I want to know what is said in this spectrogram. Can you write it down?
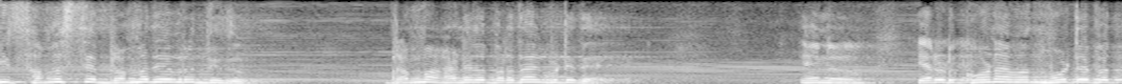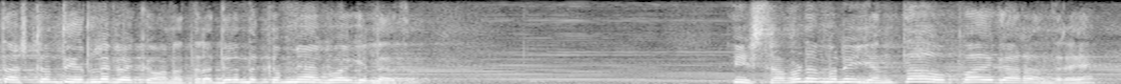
ಈ ಸಮಸ್ಯೆ ಬ್ರಹ್ಮದೇವರದ್ದು ಇದು ಬ್ರಹ್ಮ ಹಣೆದ ಬರದಾಗ್ಬಿಟ್ಟಿದೆ. ಏನು, ಎರಡು ಕೋಣ, ಒಂದು ಮೂಟೆ ಭತ್ತ ಅಷ್ಟಂತೂ ಇರಲೇಬೇಕು ಅವನ ಹತ್ರ. ಅದರಿಂದ ಕಮ್ಮಿ ಆಗುವಾಗಿಲ್ಲ ಅದು. ಈ ಶ್ರವಣ ಮುನಿ ಎಂಥ ಉಪಾಯಗಾರ ಅಂದರೆ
